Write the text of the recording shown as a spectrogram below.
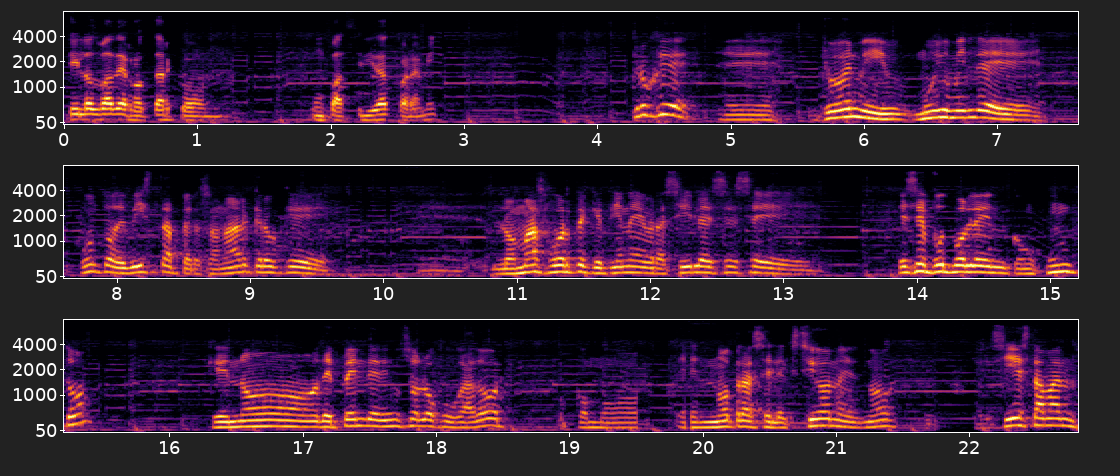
sí los va a derrotar con, con facilidad para mí. Creo que eh, yo en mi muy humilde punto de vista personal, creo que eh, lo más fuerte que tiene Brasil es ese ese fútbol en conjunto que no depende de un solo jugador, como en otras selecciones, ¿no? Sí estaban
